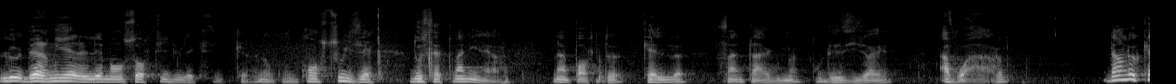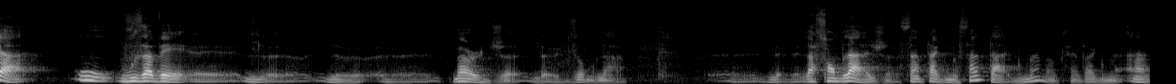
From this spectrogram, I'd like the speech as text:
le dernier élément sorti du lexique. Donc vous construisez de cette manière n'importe quel syntagme vous désirez avoir. Dans le cas où vous avez euh, le, euh, merge, disons euh, l'assemblage syntagme-syntagme, donc syntagme 1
